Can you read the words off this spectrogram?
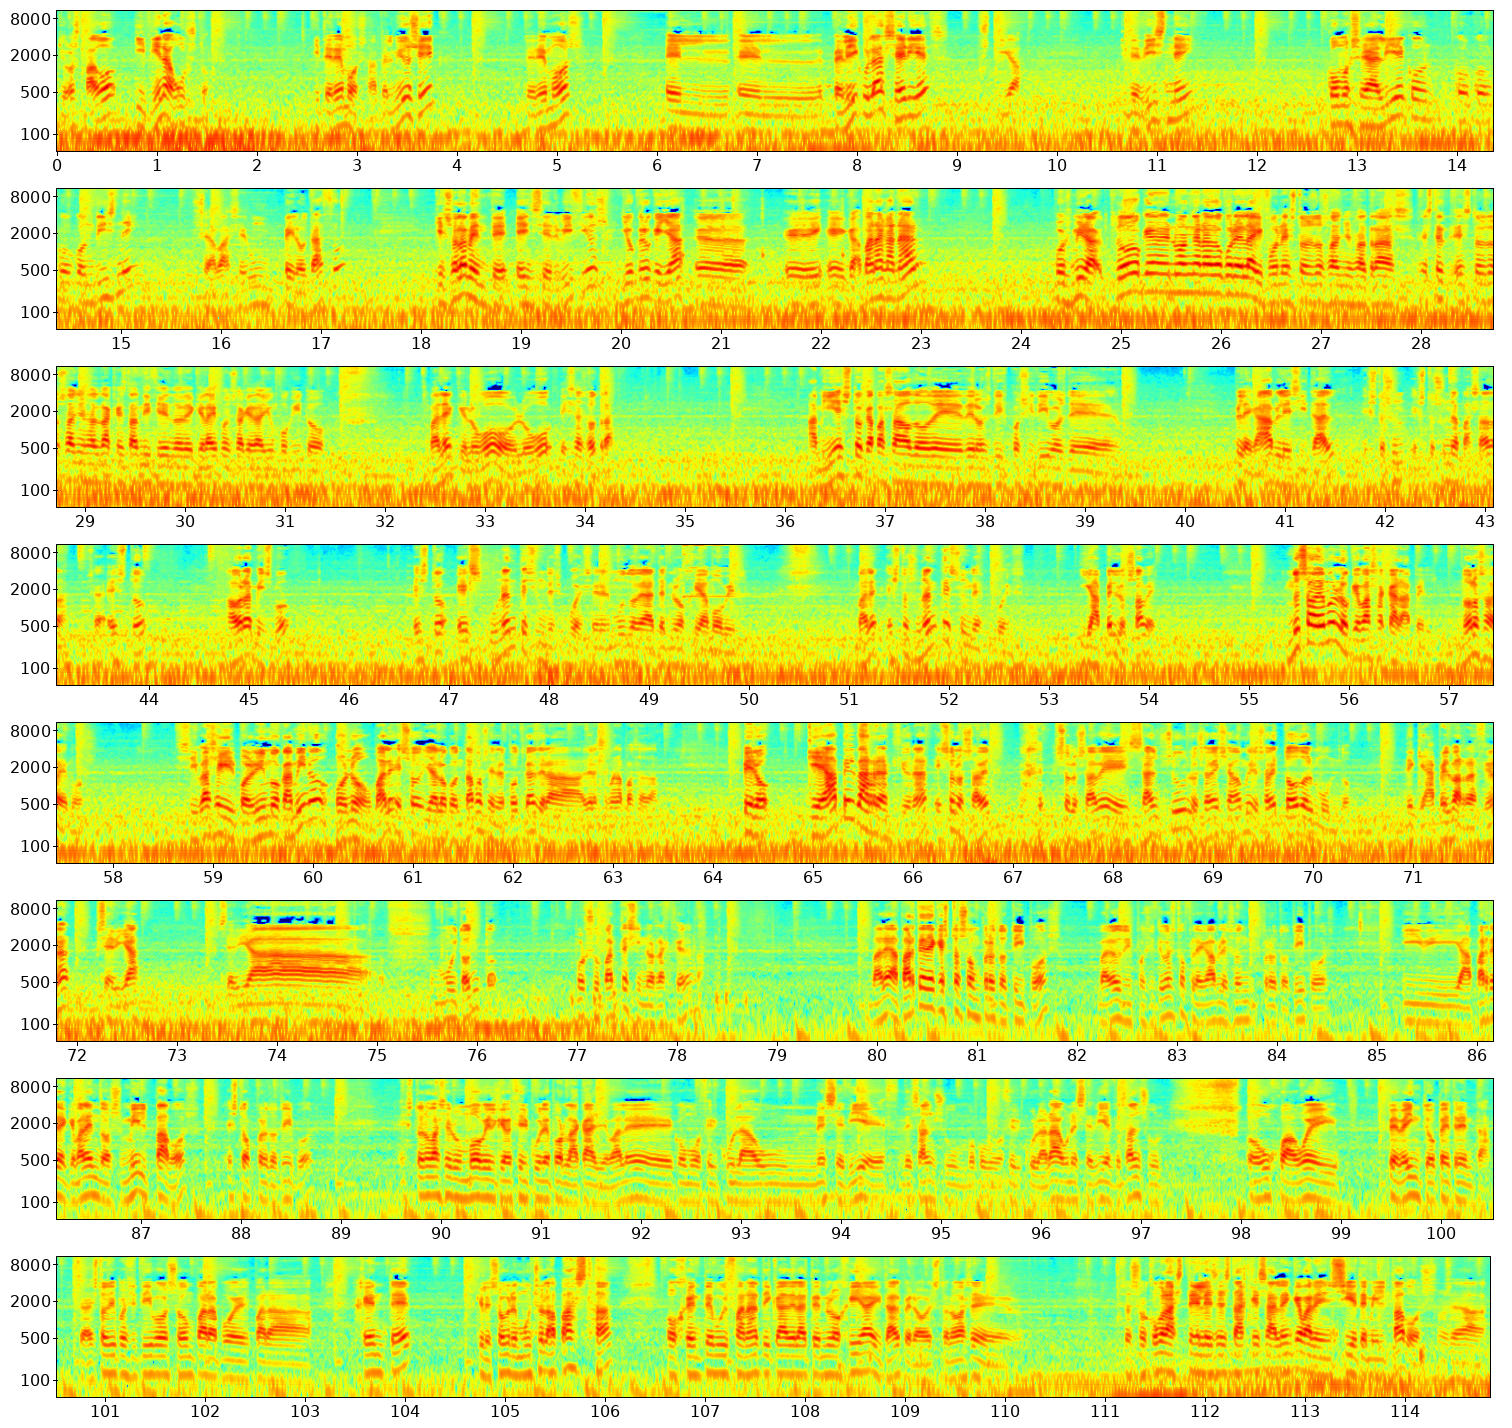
Yo los pago y bien a gusto. Y tenemos Apple Music, tenemos el, el películas, series, hostia, de Disney, como se alíe con, con, Disney, o sea, va a ser un pelotazo que solamente en servicios yo creo que ya eh, eh, eh, van a ganar pues mira, todo lo que no han ganado con el iPhone estos dos años atrás, este, estos dos años atrás que están diciendo de que el iPhone se ha quedado ahí un poquito, ¿vale? Que luego, luego esa es otra. A mí esto que ha pasado de, los dispositivos de plegables y tal, esto es, esto es una pasada. O sea, esto, ahora mismo, esto es un antes y un después en el mundo de la tecnología móvil. ¿Vale? Esto es un antes y un después. Y Apple lo sabe. No sabemos lo que va a sacar Apple, no lo sabemos. Si va a seguir por el mismo camino o no, ¿vale? Eso ya lo contamos en el podcast de la, semana pasada. Pero que Apple va a reaccionar, eso lo sabe, eso lo sabe Samsung, lo sabe Xiaomi, lo sabe todo el mundo. De que Apple va a reaccionar. Sería, sería muy tonto por su parte si no reaccionara. ¿Vale? Aparte de que estos son prototipos, ¿vale? Los dispositivos estos plegables son prototipos y, aparte de que valen 2.000 pavos estos prototipos, esto no va a ser un móvil que circule por la calle, ¿vale? Como circula un S10 de Samsung o como circulará un S10 de Samsung o un Huawei P20 o P30. O sea, estos dispositivos son para pues para gente que le sobre mucho la pasta o gente muy fanática de la tecnología y tal, pero esto no va a ser o sea, son como las teles estas que salen que valen 7.000 pavos. O sea,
